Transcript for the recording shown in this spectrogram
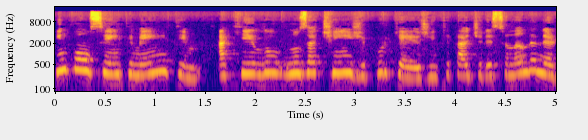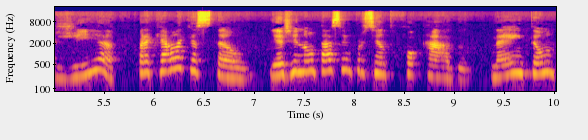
inconscientemente aquilo nos atinge, porque a gente está direcionando energia para aquela questão e a gente não está 100% focado, né? Então,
